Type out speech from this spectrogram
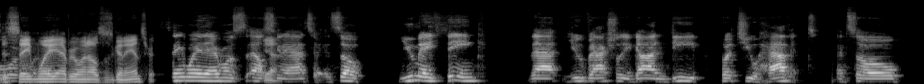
The Well, same way everyone else is going to answer it. same way that everyone else Yeah. is going to answer it. And so you may think that you've actually gone deep, but you haven't. And so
